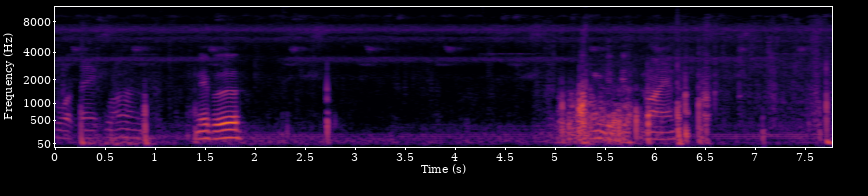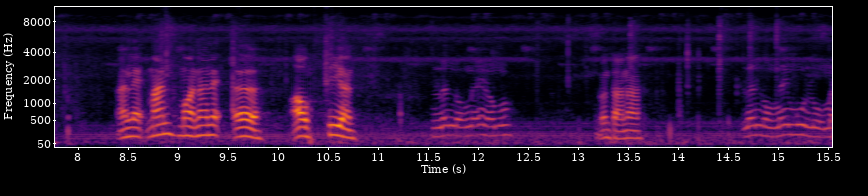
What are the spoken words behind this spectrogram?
ตัวแตกว่านี่คือต้องติดติดหน่อยอันแหละมันหมดนั่นแหละเออเอาเตียนเล่นตรงไหนเรามูโดนตาหน้าเล่นตรงไหนมูรู้ไหม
